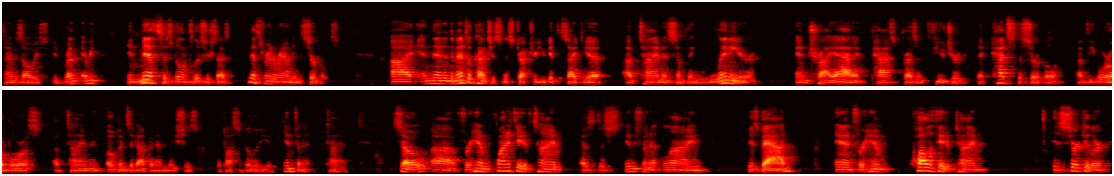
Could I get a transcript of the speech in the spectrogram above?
Time is always it run every in myths, as Vilém Flusser says, myths run around in circles. Uh, and then in the mental consciousness structure, you get this idea of time as something linear and triadic, past, present, future, that cuts the circle of the Ouroboros of time and opens it up and unleashes the possibility of infinite time. So uh, for him, quantitative time as this infinite line is bad, and for him, qualitative time is circular.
